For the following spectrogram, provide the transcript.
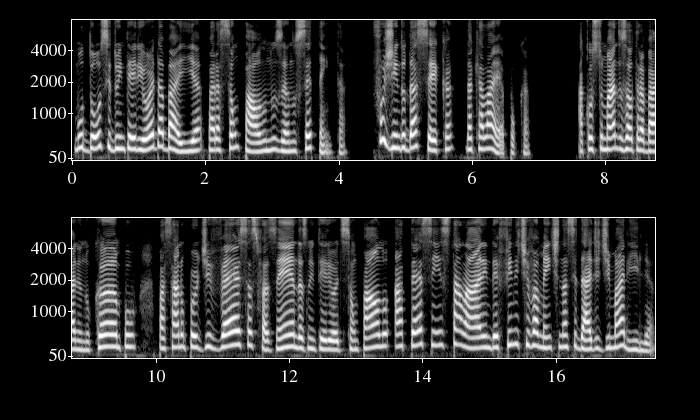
mudou-se do interior da Bahia para São Paulo nos anos 70, fugindo da seca daquela época. Acostumados ao trabalho no campo, passaram por diversas fazendas no interior de São Paulo até se instalarem definitivamente na cidade de Marília,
